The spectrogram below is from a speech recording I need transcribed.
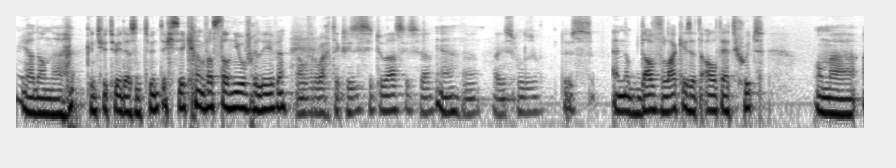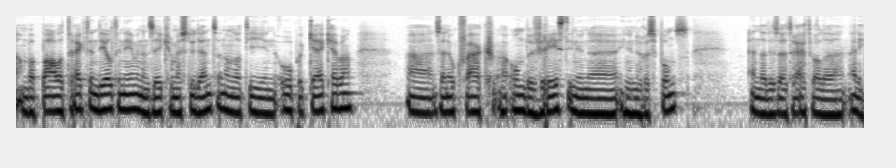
ja, dan uh, kun je 2020 zeker en vast al niet overleven. Onverwachte crisissituaties, ja. Ja. ja. Dat is wel zo. Dus, en op dat vlak is het altijd goed om uh, aan bepaalde trajecten deel te nemen, en zeker met studenten, omdat die een open kijk hebben. Uh, zijn ook vaak onbevreesd in hun, in hun respons. En dat is uiteraard wel... Uh, allez,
